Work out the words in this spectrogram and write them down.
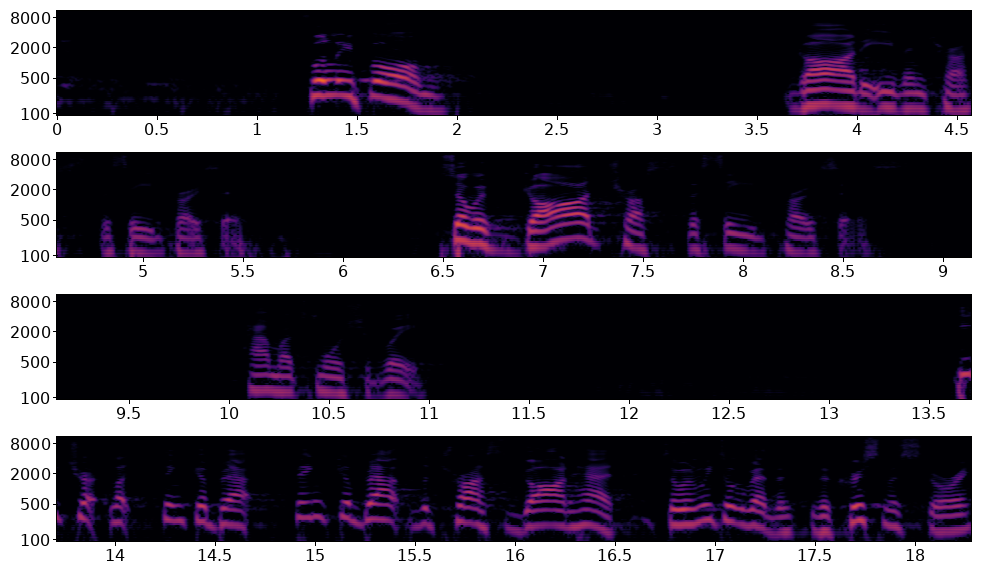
Fully formed. God even trusts the seed process. So if God trusts the seed process, how much more should we? He tr- like think about think about the trust God had. So when we talk about the, the Christmas story,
